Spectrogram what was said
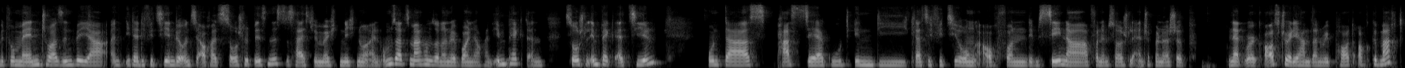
mit Momentor sind wir ja, identifizieren wir uns ja auch als Social Business. Das heißt, wir möchten nicht nur einen Umsatz machen, sondern wir wollen ja auch einen Impact, einen Social Impact erzielen. Und das passt sehr gut in die Klassifizierung auch von dem SENA, von dem Social Entrepreneurship Network Austria. Die haben dann Report auch gemacht.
